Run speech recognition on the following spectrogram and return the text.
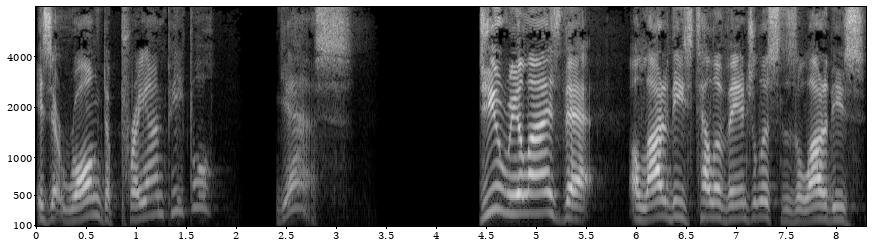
Is it wrong to prey on people? Yes. Do you realize that a lot of these televangelists, there's a lot of these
